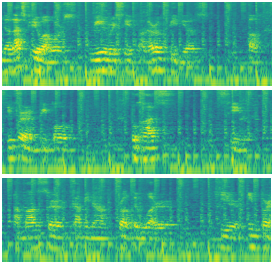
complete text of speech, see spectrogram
In the last few hours, we received a lot of videos of different people who has seen a monster coming up from the water here in Port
